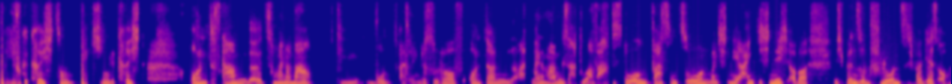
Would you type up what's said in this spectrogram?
Brief gekriegt, so ein Päckchen gekriegt und es kam äh, zu meiner Mom die wohnt also in Düsseldorf. Und dann hat meine Mom gesagt, du erwartest du irgendwas und so. Und manche, nee, eigentlich nicht, aber ich bin so ein Schlunz, ich vergesse auch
